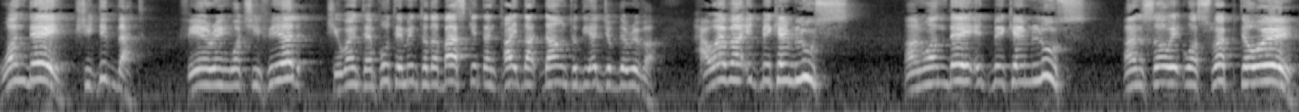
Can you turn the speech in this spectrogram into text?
One day she did that, fearing what she feared, she went and put him into the basket and tied that down to the edge of the river. However, it became loose. And one day it became loose. And so it was swept away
